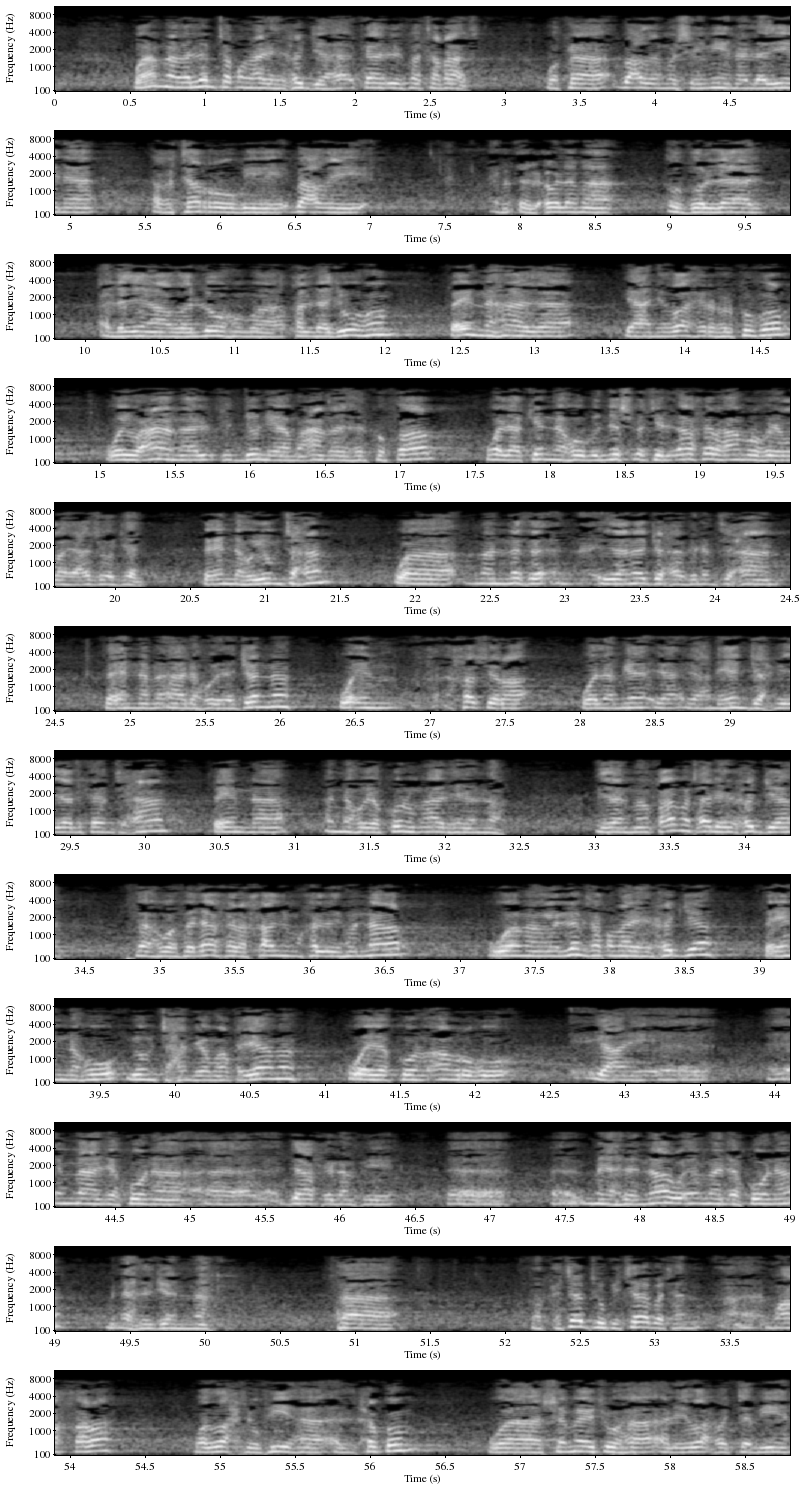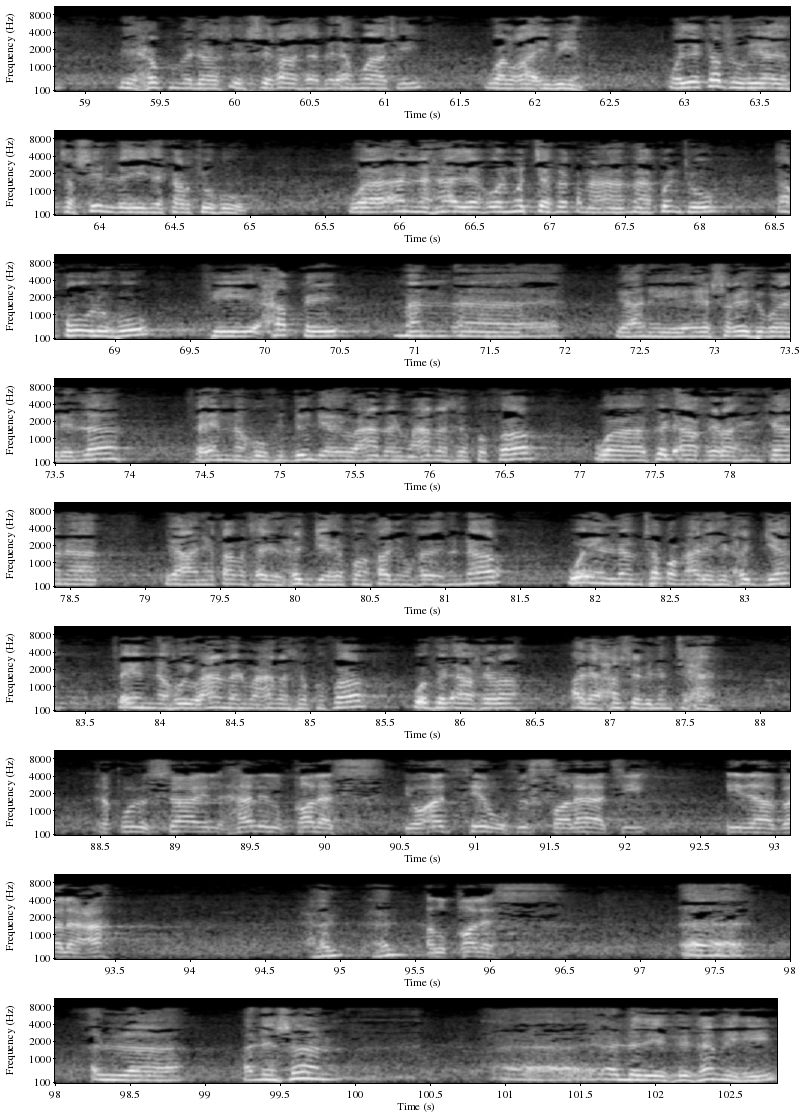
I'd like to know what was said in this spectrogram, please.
وأما من لم تقم عليه الحجة كهذه الفترات وكبعض المسلمين الذين اغتروا ببعض العلماء الضلال الذين أضلوهم وقلدوهم فإن هذا يعني ظاهره الكفر ويعامل في الدنيا معاملة الكفار ولكنه بالنسبة للآخرة أمره إلى الله عز وجل فإنه يمتحن ومن إذا نجح في الامتحان فإن مآله إلى الجنة وإن خسر ولم يعني ينجح في ذلك الامتحان فإن أنه يكون مآله إلى النار. إذا من قامت عليه الحجة فهو في الآخرة خالد مخلد في النار ومن لم تقم عليه الحجة فإنه يمتحن يوم القيامة ويكون أمره يعني آه، إما أن يكون آه، داخلا في آه، من أهل النار وإما أن يكون من أهل الجنة. فكتبت كتابة مؤخرة وضحت فيها الحكم وسميتها الإيضاح والتبيين لحكم الاستغاثة بالأموات والغائبين. وذكرت في هذا التفصيل الذي ذكرته وأن هذا هو المتفق مع ما كنت أقوله في حق من آه، يعني يستغيث بغير الله فإنه في الدنيا يعامل معاملة الكفار وفي الآخرة إن كان يعني قامت عليه الحجة يكون خادم خالد في النار وإن لم تقم عليه الحجة فإنه يعامل معاملة الكفار وفي الآخرة على حسب الامتحان. يقول السائل هل القلس يؤثر في الصلاة إذا بلعه؟ هل هل؟ القلس. آه الإنسان آه الذي في فمه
